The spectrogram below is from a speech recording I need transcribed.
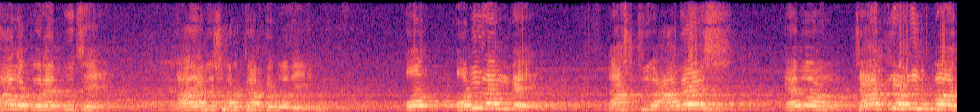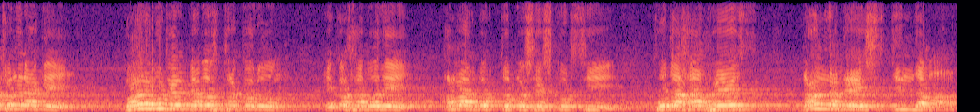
ভালো করে বুঝে, তাই আমি সরকারকে বলি অবিলম্বে রাষ্ট্রীয় আদেশ এবং জাতীয় নির্বাচনের আগে গণভোটের ব্যবস্থা করুন। একথা বলে আমার বক্তব্য শেষ করছি। খোদা হাফেজ, বাংলাদেশ জিন্দাবাদ।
